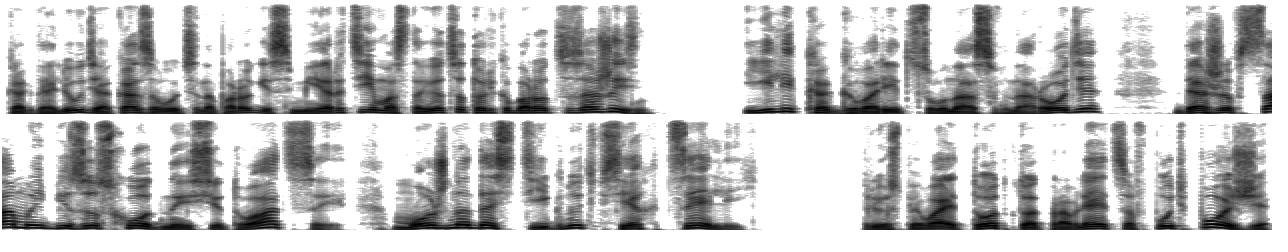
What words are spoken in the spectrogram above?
Когда люди оказываются на пороге смерти, им остается только бороться за жизнь. Или, как говорится у нас в народе, даже в самой безысходной ситуации можно достигнуть всех целей. Преуспевает тот, кто отправляется в путь позже,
